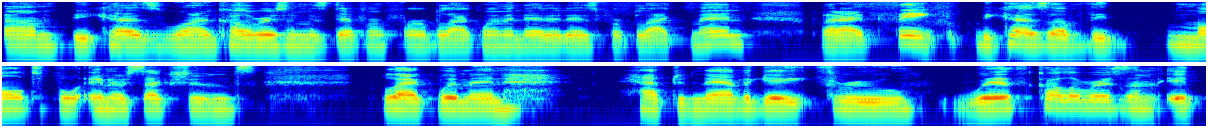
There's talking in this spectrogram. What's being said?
Um, because one, colorism is different for Black women than it is for Black men. But I think because of the multiple intersections Black women have to navigate through with colorism, it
